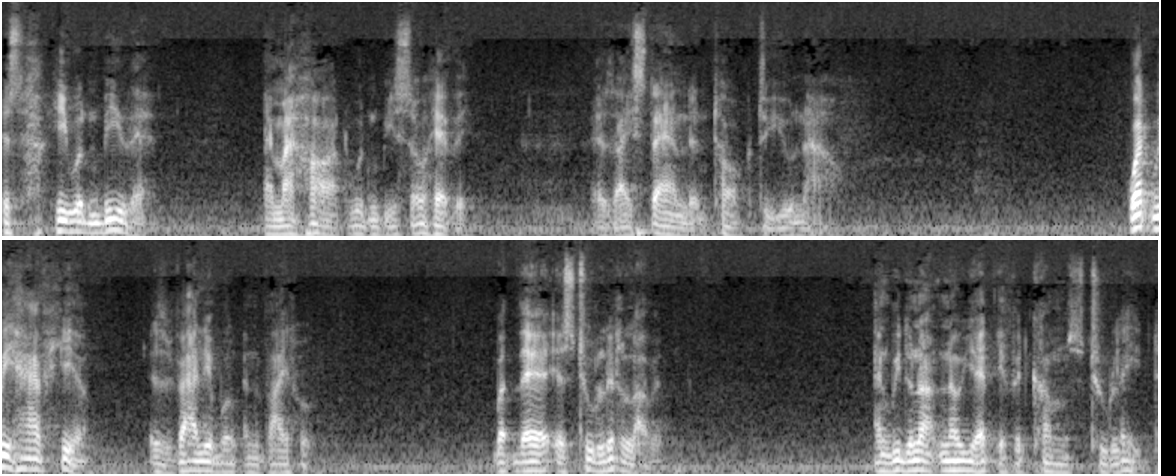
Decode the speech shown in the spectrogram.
his, he wouldn't be there, and my heart wouldn't be so heavy as I stand and talk to you now. What we have here is valuable and vital but there is too little of it. And we do not know yet if it comes too late.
